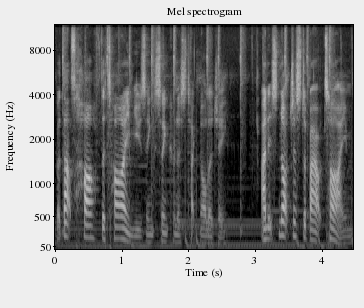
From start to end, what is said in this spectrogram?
but that's half the time using synchronous technology. And it's not just about time,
